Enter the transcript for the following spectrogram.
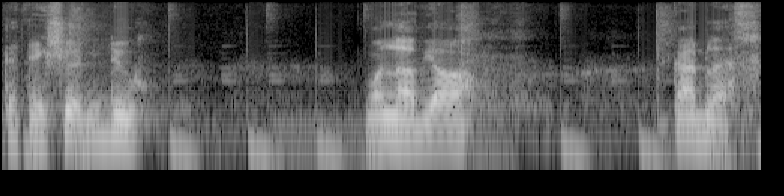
that they shouldn't do. One love, y'all. God bless.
